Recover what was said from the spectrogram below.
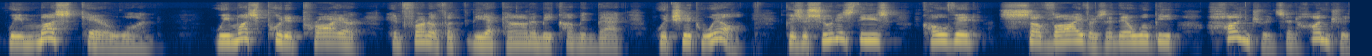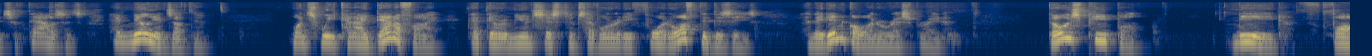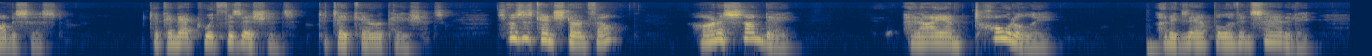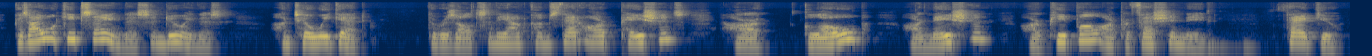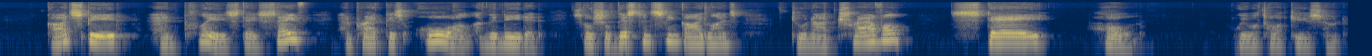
We must care one. We must put it prior in front of the economy coming back, which it will. Because as soon as these COVID survivors, and there will be hundreds and hundreds of thousands and millions of them, once we can identify that their immune systems have already fought off the disease and they didn't go on a respirator, those people need pharmacists to connect with physicians to take care of patients. So this is Ken Sternfeld on a Sunday, and I am totally an example of insanity because I will keep saying this and doing this until we get the results and the outcomes that our patients, our globe, our nation, our people, our profession need. Thank you. Godspeed, and please stay safe and practice all of the needed social distancing guidelines. Do not travel, stay home. We will talk to you soon.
